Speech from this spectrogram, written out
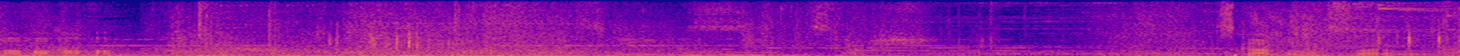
işte. Kıskandım ultisi var burada.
